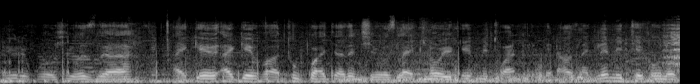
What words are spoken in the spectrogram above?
Beautiful. She was there. I gave I gave her two kwacha, then she was like, No, you gave me 200. Then I was like, Let me take all of it.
